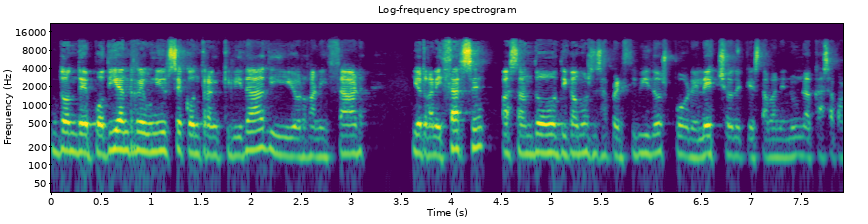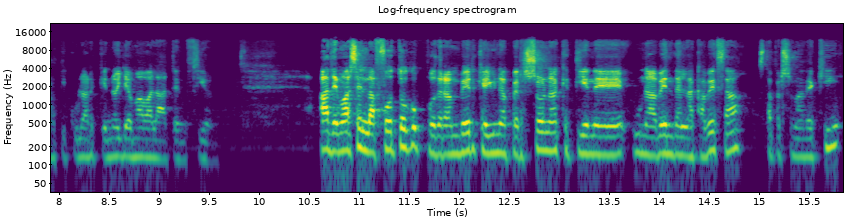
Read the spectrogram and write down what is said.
donde podían reunirse con tranquilidad y organizar y organizarse pasando, digamos, desapercibidos por el hecho de que estaban en una casa particular que no llamaba la atención. Además, en la foto podrán ver que hay una persona que tiene una venda en la cabeza, esta persona de aquí,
